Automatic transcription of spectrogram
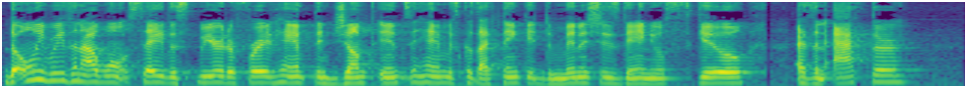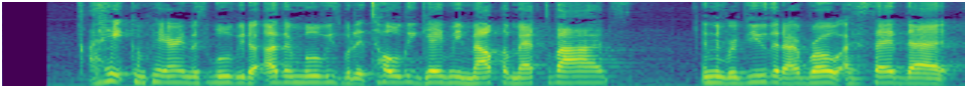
The only reason I won't say the spirit of Fred Hampton jumped into him is because I think it diminishes Daniel's skill as an actor. I hate comparing this movie to other movies, but it totally gave me Malcolm X vibes. In the review that I wrote, I said that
